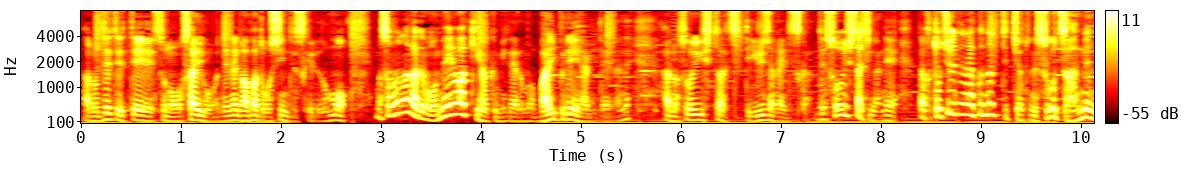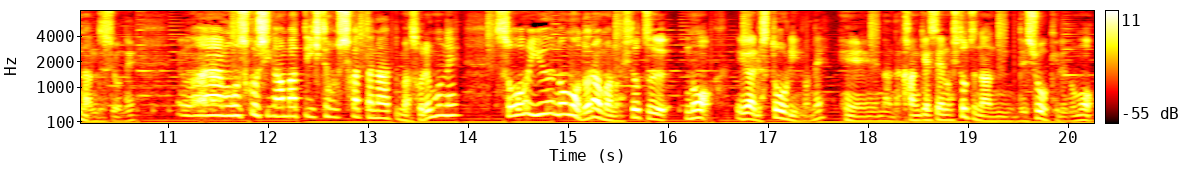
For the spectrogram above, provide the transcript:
あの出ててその最後までね頑張ってほしいんですけれども、まあ、その中でも名脇役みたいなバイプレイヤーみたいなねあのそういう人たちっているじゃないですか。でそういう人たちがねなんか途中で亡くなっていっちゃうとねすごい残念なんですよね。うわもう少し頑張って生きてほしかったなって、まあ、それもねそういうのもドラマの一つのいわゆるストーリーのね、えー、なんだ関係性の一つなんでしょうけれども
